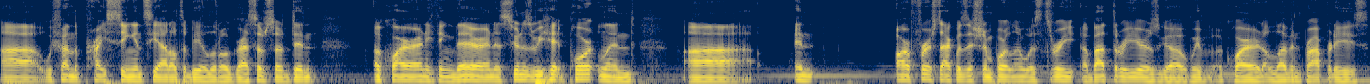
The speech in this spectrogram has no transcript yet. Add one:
Uh, we found the pricing in Seattle to be a little aggressive, so didn't acquire anything there. And as soon as we hit Portland, uh, and our first acquisition in Portland was three about three years ago. We've acquired 11 properties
